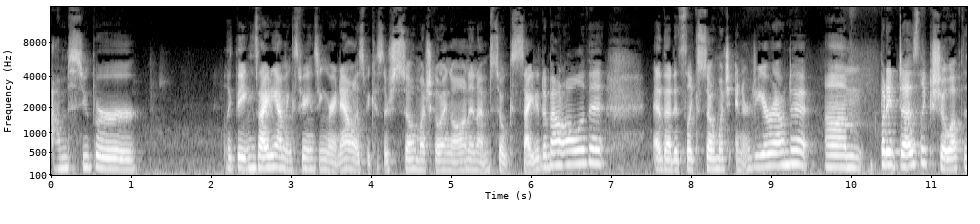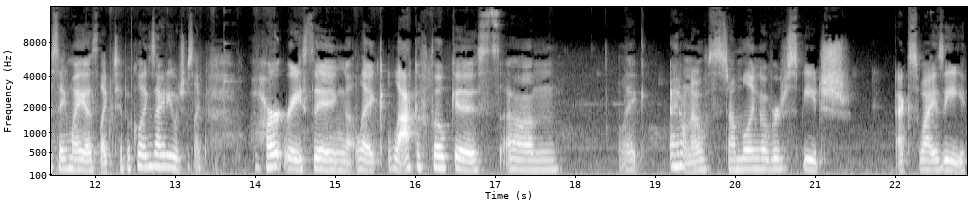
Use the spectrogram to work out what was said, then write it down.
I'm super like the anxiety I'm experiencing right now is because there's so much going on and I'm so excited about all of it and that it's like so much energy around it. Um, but it does like show up the same way as like typical anxiety, which is like heart racing, like lack of focus, um, like I don't know, stumbling over speech, XYZ.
